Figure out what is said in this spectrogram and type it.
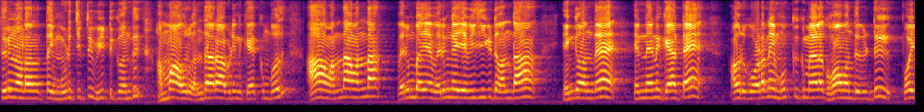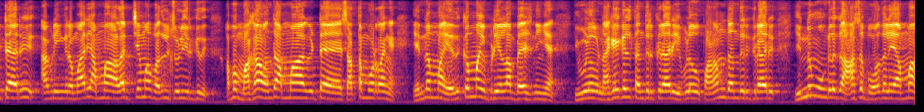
திருநடனத்தை முடிச்சிட்டு வீட்டுக்கு வந்து அம்மா அவர் வந்தாரா? அப்படின்னு கேட்கும்போது ஆ வந்தான் வந்தான். வெறும்பைய வெறுங்கையை வீசிக்கிட்டு வந்தான். எங்கே வந்தேன் என்னன்னு கேட்டேன். அவருக்கு உடனே மூக்குக்கு மேலே கோவம் வந்துக்கிட்டு போயிட்டாரு அப்படிங்கிற மாதிரி அம்மா அலட்சியமாக பதில் சொல்லியிருக்குது. அப்போ மகா வந்து அம்மா கிட்ட சத்தம் போடுறாங்க. என்னம்மா எதுக்கம்மா இப்படியெல்லாம் பேசுனீங்க? இவ்வளவு நகைகள் தந்திருக்கிறாரு இவ்வளவு பணம் தந்திருக்கிறாரு. இன்னும் உங்களுக்கு ஆசை போதலையாம்மா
